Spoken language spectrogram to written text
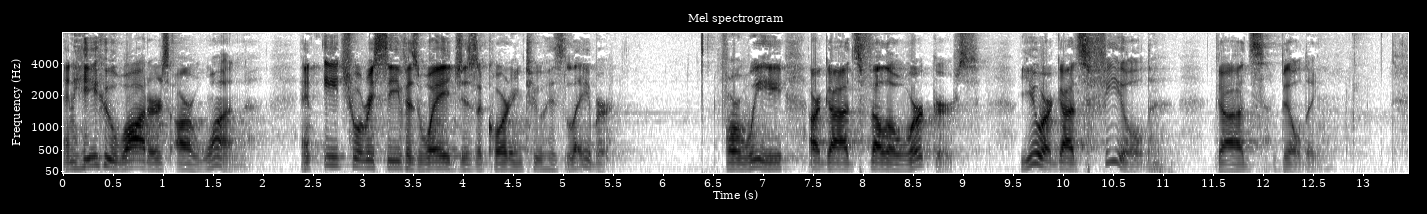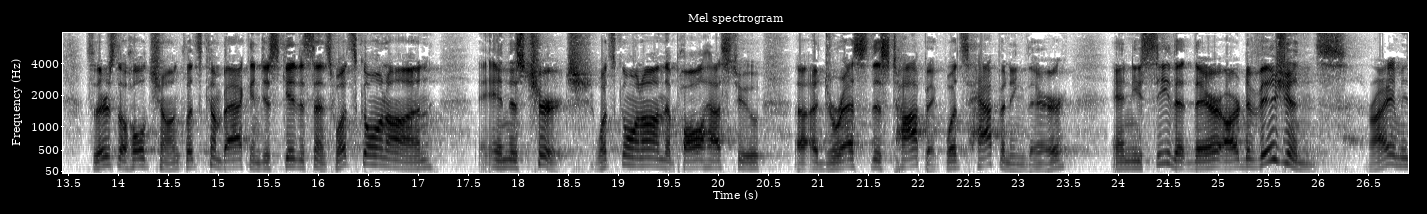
and he who waters are one, and each will receive his wages according to his labor. For we are God's fellow workers. You are God's field, God's building. So there's the whole chunk. Let's come back and just get a sense. What's going on in this church? What's going on that Paul has to uh, address this topic? What's happening there? And you see that there are divisions, right? I mean,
